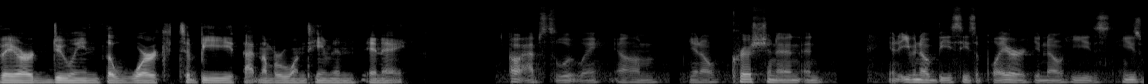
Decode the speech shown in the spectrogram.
they are doing the work to be that number one team in in a. Oh absolutely. Um you know christian and and you know, even though BC's a player, you know, he's he's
